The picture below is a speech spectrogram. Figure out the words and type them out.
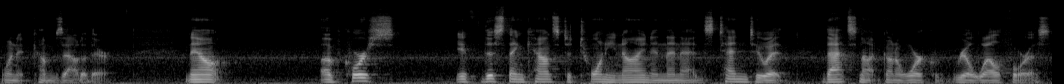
when it comes out of there. Now, of course, if this thing counts to 29 and then adds 10 to it, that's not going to work real well for us.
